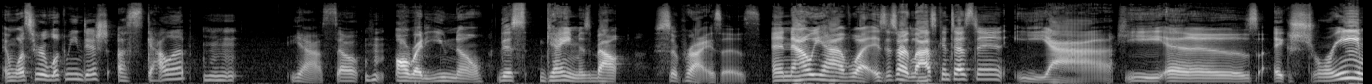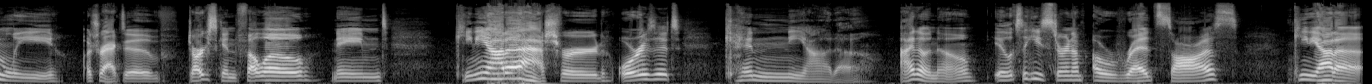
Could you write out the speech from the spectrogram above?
And what's her Look Me dish? A scallop? yeah, so already you know this game is about surprises. And now we have what? Is this our last contestant? Yeah. He is extremely attractive, dark skinned fellow named Kenyatta Ashford. Or is it Kenyatta? I don't know. It looks like he's stirring up a red sauce. Kenyatta,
